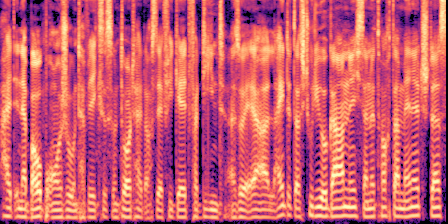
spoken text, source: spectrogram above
halt in der Baubranche unterwegs ist und dort halt auch sehr viel Geld verdient. Also er leitet das Studio gar nicht, seine Tochter managt das.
